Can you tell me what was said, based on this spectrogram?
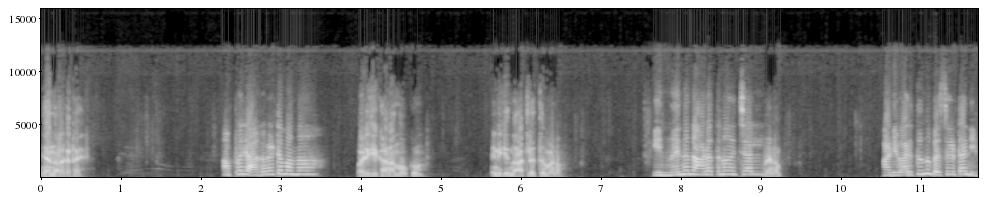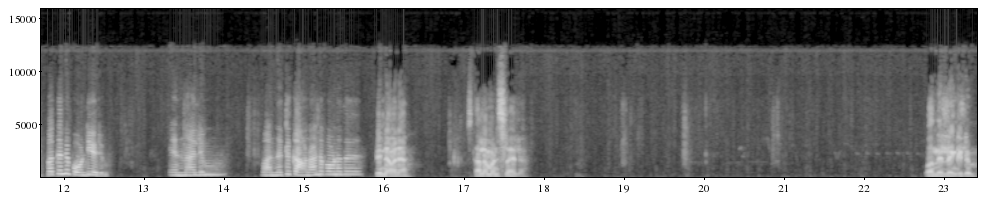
ഞാൻ നടക്കട്ടെ. അപ്പൊ രാഘവേട്ടൻ വന്നാ? വഴിക്ക് കാണാൻ നോക്കും. എനിക്ക് നാട്ടിലെത്തും വേണം. ഇന്ന് തന്നെ നാടെത്തണമെന്ന് വെച്ചാൽ വേണം. അടിവാരത്തുനിന്ന് ബസ് കിട്ടാൻ ഇപ്പൊ തന്നെ പോണ്ടി വരും. എന്നാലും വന്നിട്ട് കാണാണ്ട് പോണത്? പിന്നെ വരാം. സ്ഥലം മനസ്സിലായല്ലോ. വന്നില്ലെങ്കിലും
